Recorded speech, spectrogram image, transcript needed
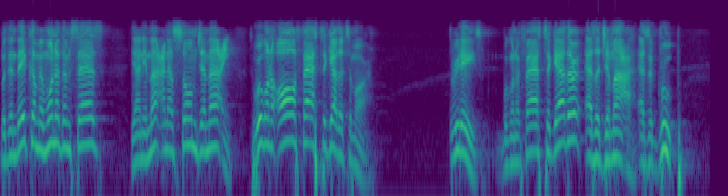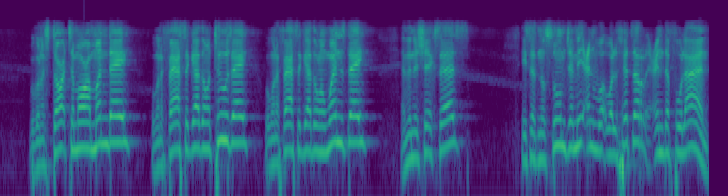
but then they come and one of them says, يعني معنى الصوم جماعي. So we're going to all fast together tomorrow. Three days. We're going to fast together as a jama'ah, as a group. We're going to start tomorrow, Monday. We're going to fast together on Tuesday. We're going to fast together on Wednesday. And then the Sheikh says, he says, Nasum jami'an wal fitr inda fulan.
